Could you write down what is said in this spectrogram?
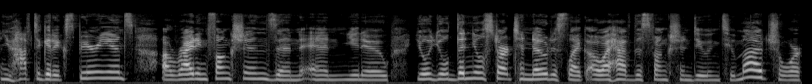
you have to get experience uh, writing functions and and you know you'll you'll then you'll start to notice like oh I have this function doing too much or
